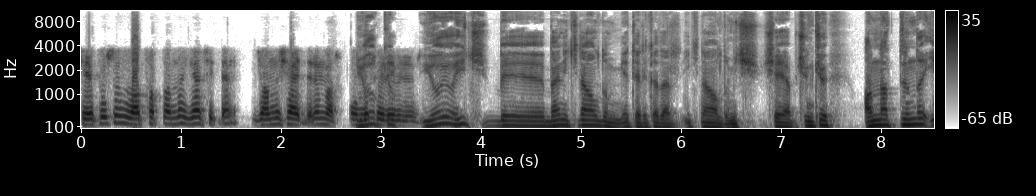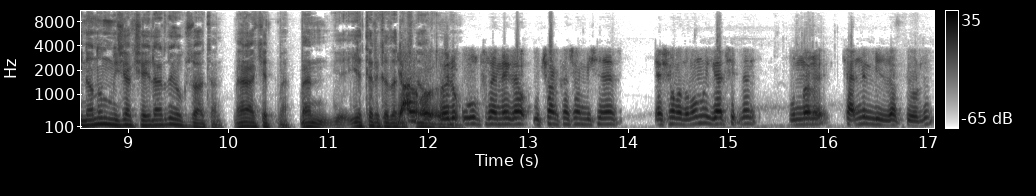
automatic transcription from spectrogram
şey yapıyorsanız WhatsApp'tan da gerçekten canlı şahitlerim var. Onu Yok yok, söyleyebilirim. yo, yo, hiç e, ben ikna oldum yeteri kadar ikna oldum hiç şey yap. Çünkü anlattığında inanılmayacak şeyler de yok zaten. Merak etme. Ben yeteri kadar Yani ikna öyle ultra mega uçan kaçan bir şeyler yaşamadım ama gerçekten bunları kendim bizzat gördüm.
